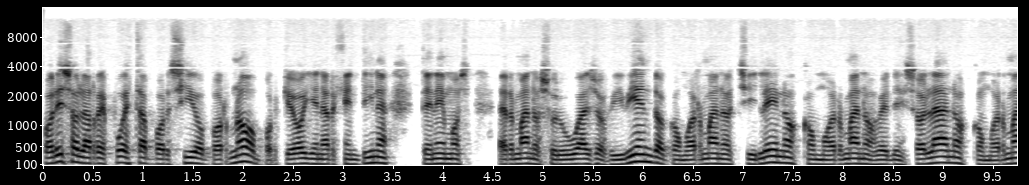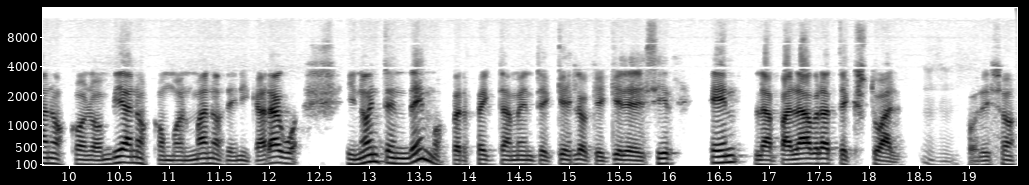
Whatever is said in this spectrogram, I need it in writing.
Por eso la respuesta por sí o por no, porque hoy en Argentina tenemos hermanos uruguayos viviendo, como hermanos chilenos, como hermanos venezolanos, como hermanos colombianos, como hermanos de Nicaragua, y no entendemos perfectamente qué es lo que quiere decir en la palabra textual. Por eso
